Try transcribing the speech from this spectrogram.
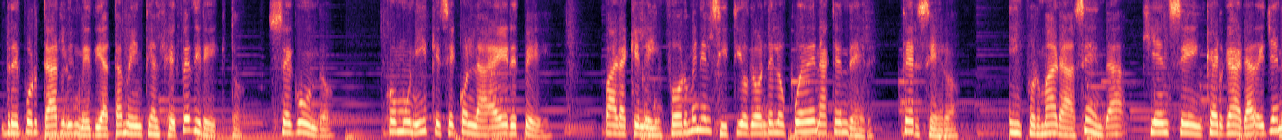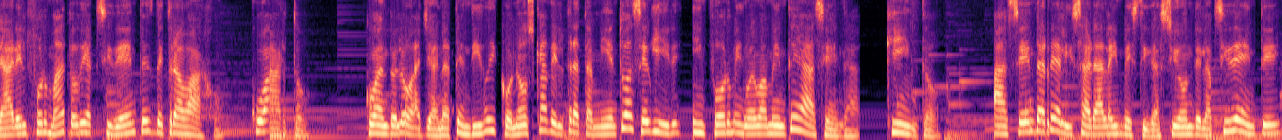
reportarlo inmediatamente al jefe directo. Segundo, comuníquese con la ARP para que le informen el sitio donde lo pueden atender. Tercero, informar a Hacienda, quien se encargará de llenar el formato de accidentes de trabajo. Cuarto. Cuando lo hayan atendido y conozca del tratamiento a seguir, informe nuevamente a Hacienda. Quinto. Hacienda realizará la investigación del accidente,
